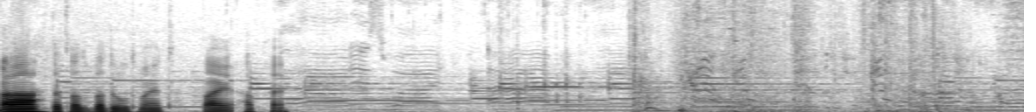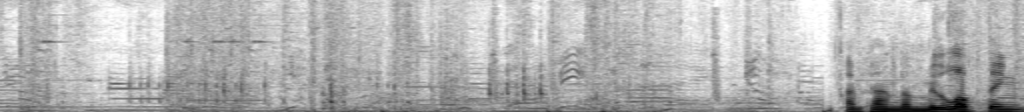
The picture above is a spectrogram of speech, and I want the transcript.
Ah, that was bad ultimate by half I'm kind of the middle of thing.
